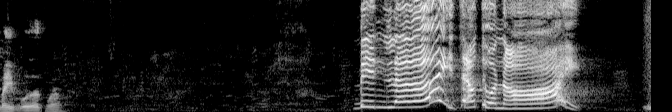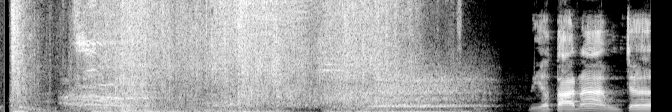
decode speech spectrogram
ไม่เวิร์กมั้งบินเลยเจ้าตัวน้อย เดี๋ยวตาหน้ามึงเจอ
